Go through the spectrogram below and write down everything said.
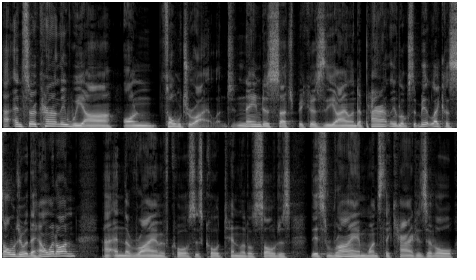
Uh, and so currently we are on Soldier Island, named as such because the island apparently looks a bit like a soldier with a helmet on. Uh, and the rhyme, of course, is called 10 Little Soldiers. This rhyme, once the characters have all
